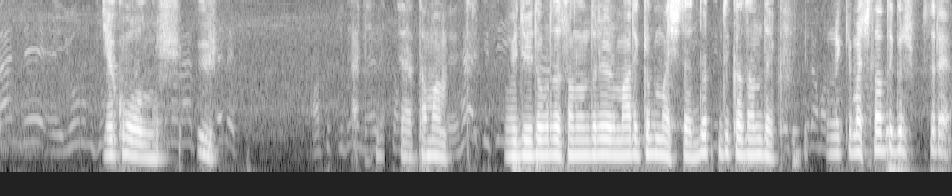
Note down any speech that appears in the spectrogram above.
E, Ceko olmuş. Üf. Evet. Neyse, tamam. E, Bu videoyu da burada sonlandırıyorum. Harika bir maçtı. 4-1 kazandık. Sonraki maçlarda görüşmek üzere.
